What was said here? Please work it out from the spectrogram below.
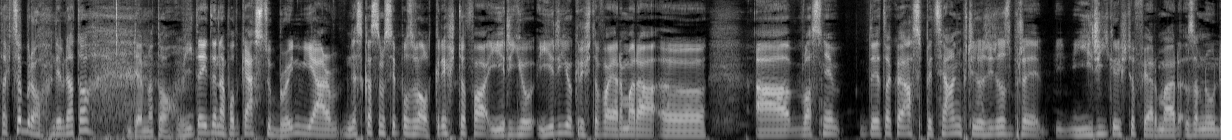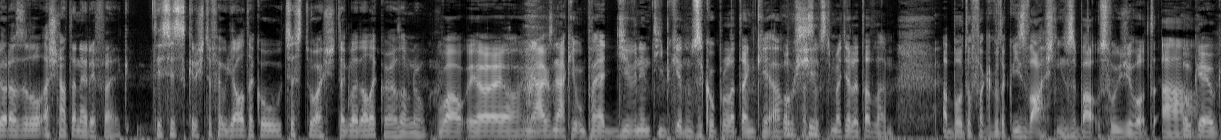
Tak co bro, jdem na to? Jdem na to. Vítejte na podcastu Brain VR. Dneska jsem si pozval Krištofa, Jiřího, Jiřího Krištofa Jarmara uh, a vlastně to je taková speciální příležitost, protože Jiří Krištof Jarmar za mnou dorazil až na Tenerife. Ty jsi s Krištofe udělal takovou cestu až takhle daleko, jo, za mnou. Wow, jo, jo, nějak s nějakým úplně divným týpkem jsem si koupil letenky a oh, jsem s tím letěl letadlem. A bylo to fakt jako takový zvláštní, jsem o svůj život. A, OK, OK.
